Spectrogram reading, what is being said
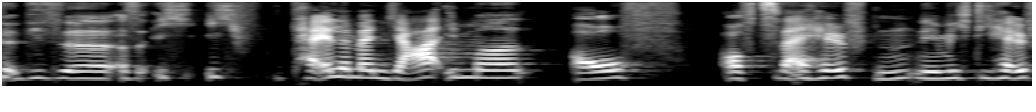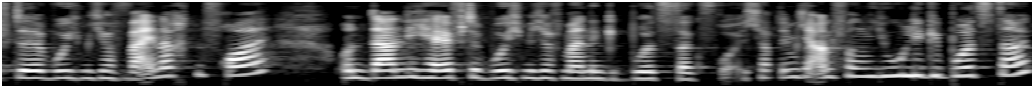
diese, also ich, ich teile mein Jahr immer auf auf zwei Hälften, nämlich die Hälfte, wo ich mich auf Weihnachten freue und dann die Hälfte, wo ich mich auf meinen Geburtstag freue. Ich habe nämlich Anfang Juli Geburtstag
